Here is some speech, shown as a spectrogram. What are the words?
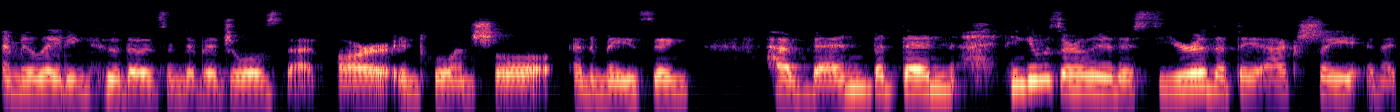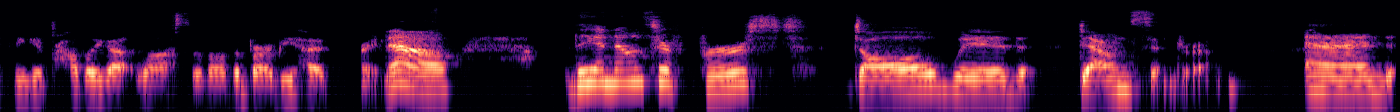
emulating who those individuals that are influential and amazing have been. But then I think it was earlier this year that they actually, and I think it probably got lost with all the Barbie hype right now, they announced their first doll with Down syndrome and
